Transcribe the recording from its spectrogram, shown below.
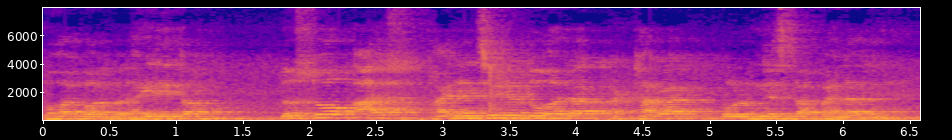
बहुत बहुत बधाई देता हूँ। दोस्तों, आज फाइनेंशियल ईयर 2018 और 19 का पहला दिन है।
